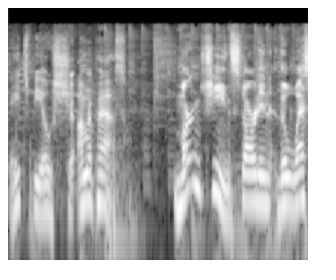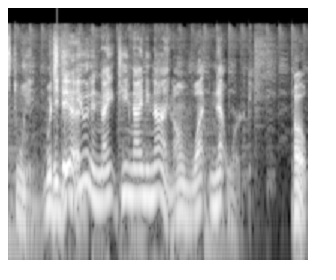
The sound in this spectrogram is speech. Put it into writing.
HBO show. I'm gonna pass. Martin Sheen starred in The West Wing, which He did. debuted in 1999 on what network? Oh.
